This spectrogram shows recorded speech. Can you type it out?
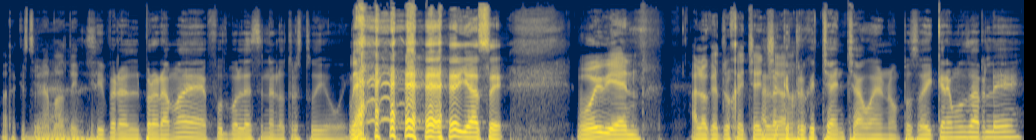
Para que estuviera más limpio. Sí, pero el programa de fútbol es en el otro estudio, güey. ya sé. Muy bien. A lo que truje A Chencha. lo que truje Chencha, bueno, pues hoy queremos darle...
